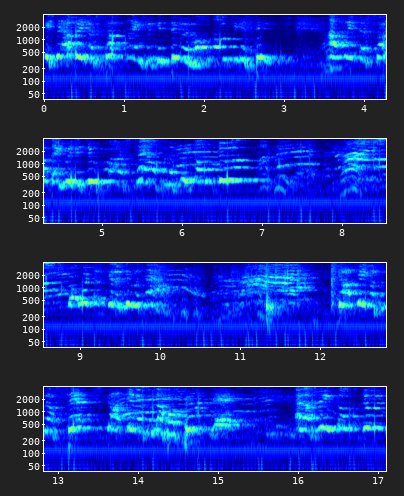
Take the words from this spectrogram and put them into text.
He said, I believe there's some things we can do and hold on to your seats. I believe there's some things we can do for ourselves, and if we don't do them, well, we're just going to do it now. God gave us enough sense. God gave us enough ability. And if we don't do it,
